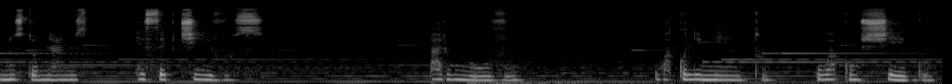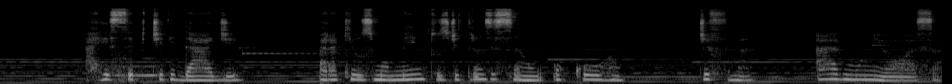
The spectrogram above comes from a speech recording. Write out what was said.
e nos tornarmos receptivos para o novo, o acolhimento, o aconchego, a receptividade para que os momentos de transição ocorram de forma harmoniosa.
